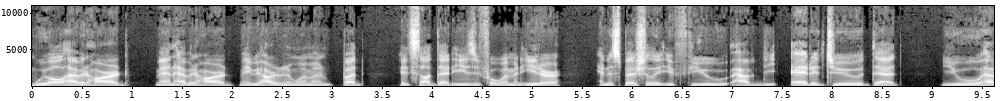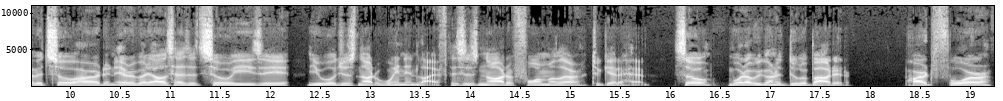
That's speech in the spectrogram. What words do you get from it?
We all have it hard. Men have it hard maybe harder than women but it's not that easy for women either. And especially if you have the attitude that you have it so hard and everybody else has it so easy you will just not win in life. This is not a formula to get ahead. So what are we going to do about it? Part four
